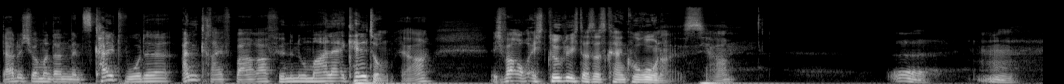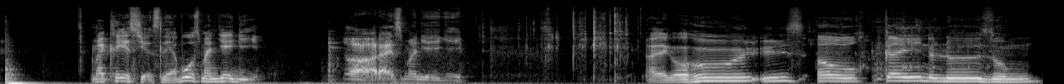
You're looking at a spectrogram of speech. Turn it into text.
Dadurch war man dann, wenn es kalt wurde, angreifbarer für eine normale Erkältung. Ja, ich war auch echt glücklich, dass es kein Corona ist. Ja. Mm. Mm. Mein Gläschen ist leer. Wo ist mein Jägi? Oh, da ist mein Jägi. Alkohol ist auch keine Lösung.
